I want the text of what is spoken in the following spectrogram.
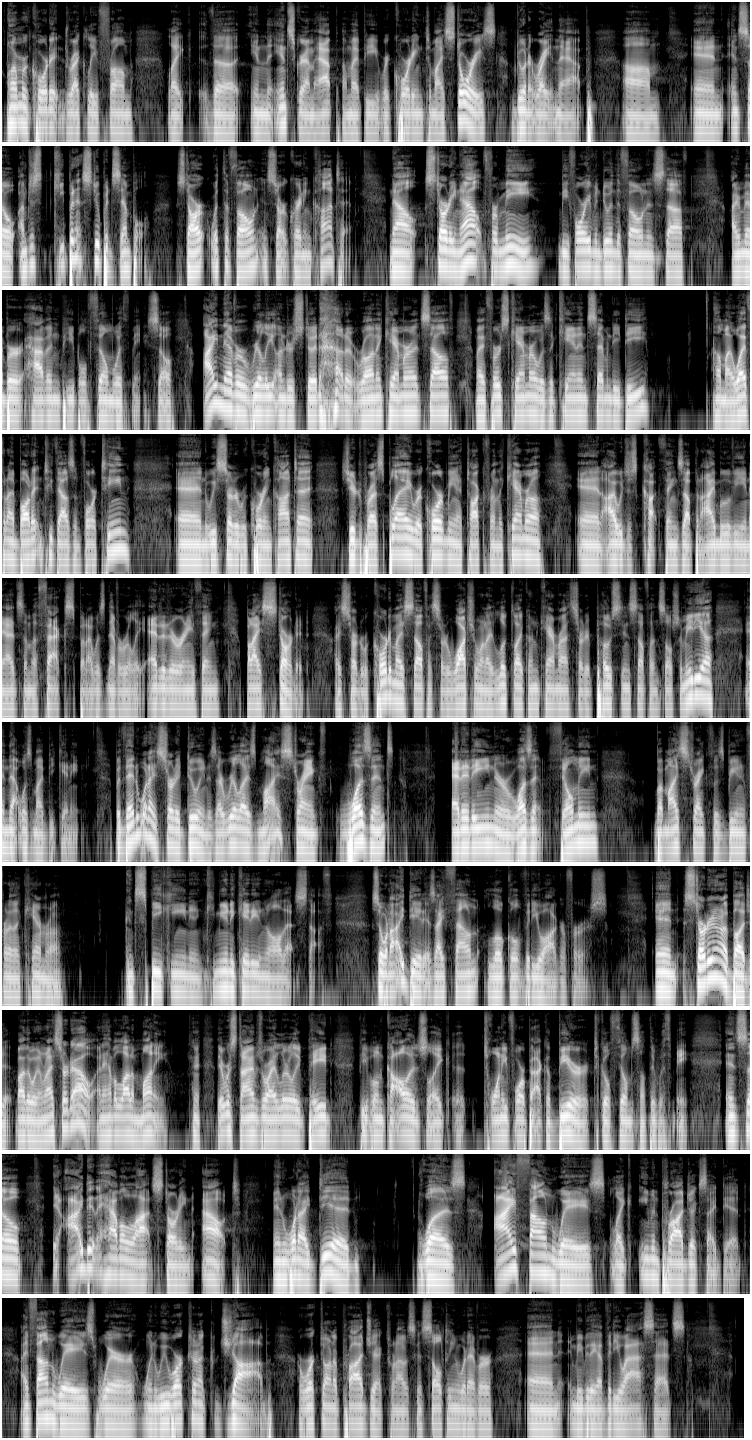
I'm recording it directly from like the in the Instagram app, I might be recording to my stories. I'm doing it right in the app, um, and and so I'm just keeping it stupid simple. Start with the phone and start creating content. Now, starting out for me, before even doing the phone and stuff, I remember having people film with me. So I never really understood how to run a camera itself. My first camera was a Canon 70D. Uh, my wife and I bought it in 2014 and we started recording content. She would press play, record me, I talk from the camera, and I would just cut things up in iMovie and add some effects, but I was never really editor or anything. But I started. I started recording myself. I started watching what I looked like on camera. I started posting stuff on social media, and that was my beginning. But then what I started doing is I realized my strength wasn't editing or wasn't filming, but my strength was being in front of the camera and speaking and communicating and all that stuff. So what I did is I found local videographers and starting on a budget. By the way, when I started out, I didn't have a lot of money. there was times where I literally paid people in college like a 24 pack of beer to go film something with me. And so I didn't have a lot starting out. And what I did was I found ways, like even projects I did, I found ways where when we worked on a job or worked on a project when I was consulting, whatever, and maybe they got video assets,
